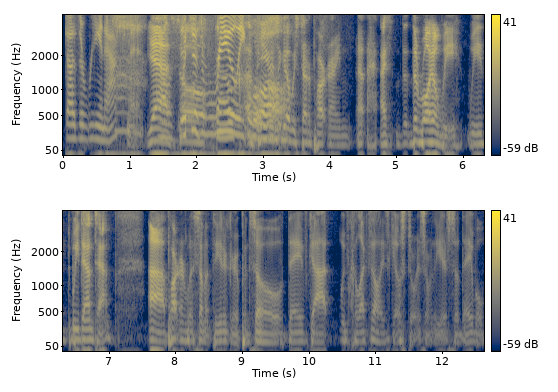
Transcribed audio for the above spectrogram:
does a reenactment. Yeah, Oh, so which is so really a cool. few years ago we started partnering. Uh, I, the, the Royal We we we downtown uh, partnered with Summit Theater Group, and so they've got we've collected all these ghost stories over the years. So they will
